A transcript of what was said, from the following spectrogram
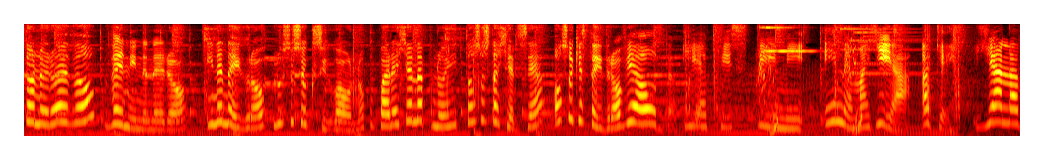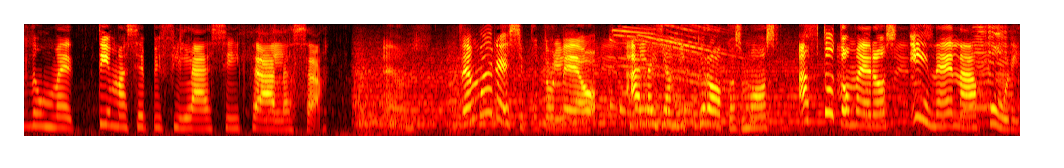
Το νερό εδώ δεν είναι νερό. Είναι ένα υγρό πλούσιο σε οξυγόνο που παρέχει αναπνοή τόσο στα χερσαία όσο και στα υδρόβια όντα. Η επιστήμη είναι μαγεία. Οκ, για να δούμε τι μας επιφυλάσσει η θάλασσα. Ε, δεν μου αρέσει που το λέω, αλλά για μικρό κοσμός αυτό το μέρος είναι ένα αχούρι.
